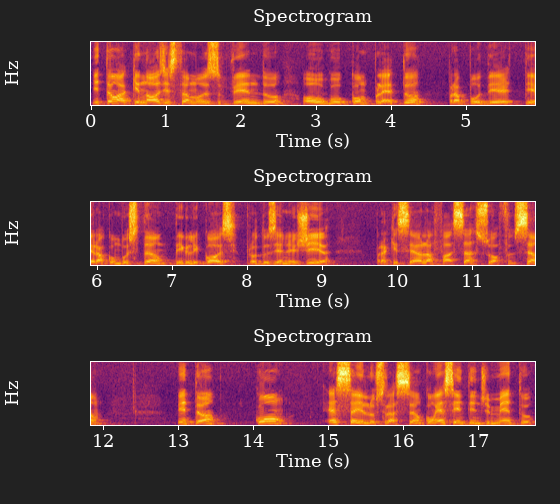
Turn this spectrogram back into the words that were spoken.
Então, aqui nós estamos vendo algo completo para poder ter a combustão de glicose, produzir energia, para que a célula faça sua função. Então, com essa ilustração, com esse entendimento,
